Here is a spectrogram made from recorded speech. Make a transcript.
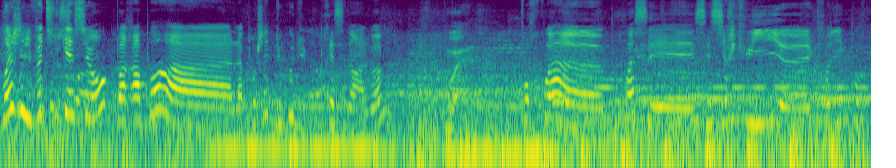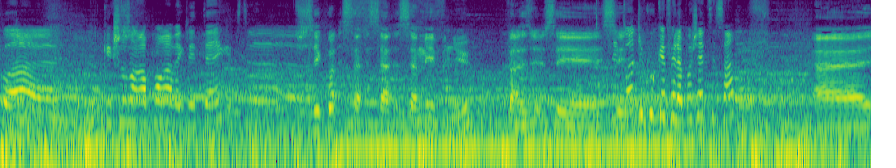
Moi j'ai une petite question par rapport à la pochette du coup du précédent album. Ouais. Pourquoi, euh, pourquoi ces, ces circuits euh, électroniques Pourquoi euh, quelque chose en rapport avec les textes euh, Tu sais quoi, ça, ça- ça m'est venu. Enfin, c'est, C'est toi du coup qui as fait la pochette, c'est ça? Euh,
